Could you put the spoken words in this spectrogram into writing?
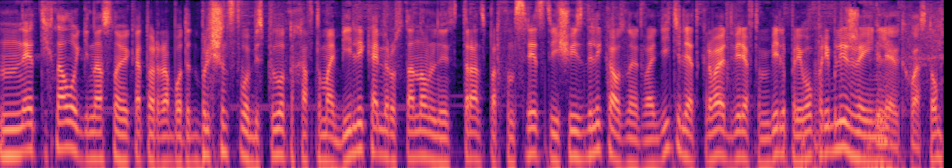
Это технология, на основе которой работает большинство беспилотных автомобилей. Камеры, установленные в транспортном средстве, еще издалека узнают водителя и открывают дверь автомобиля при его приближении. Виляют хвостом.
